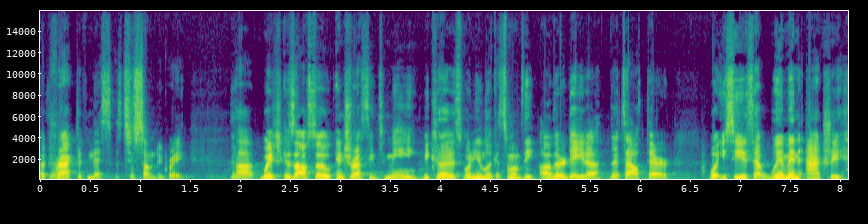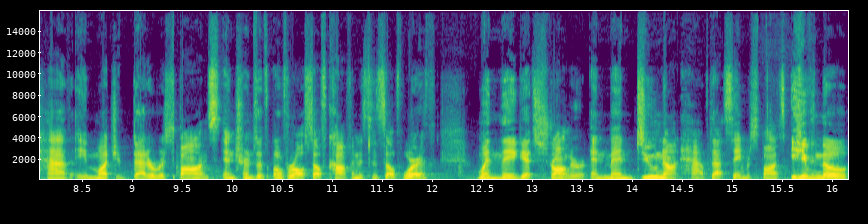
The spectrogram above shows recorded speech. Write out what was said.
attractiveness to some degree. Uh, which is also interesting to me because when you look at some of the other data that's out there, what you see is that women actually have a much better response in terms of overall self-confidence and self-worth when they get stronger and men do not have that same response even though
